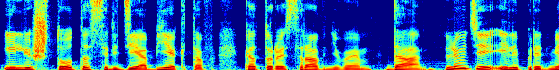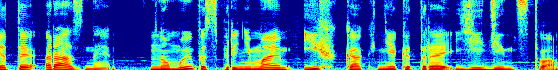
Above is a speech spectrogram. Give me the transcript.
или что-то среди объектов, которые сравниваем. Да, люди или предметы разные но мы воспринимаем их как некоторое единство.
